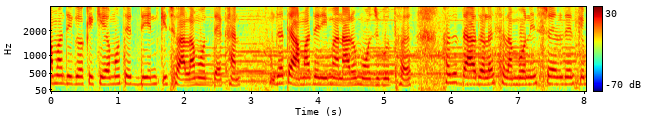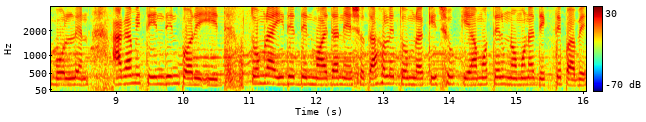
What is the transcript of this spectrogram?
আমাদিগকে কিয়ামতের দিন কিছু আলামত দেখান। যাতে আমাদের ইমান আরও মজবুত হয়। হজরত দাউদ আলাহিসাল্লাম বন ইসরায়েলদেরকে বললেন, আগামী তিন দিন পরে ঈদ। তোমরা ঈদের দিন ময়দানে এসো, তাহলে তোমরা কিছু কিয়ামতের নমুনা দেখতে পাবে।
